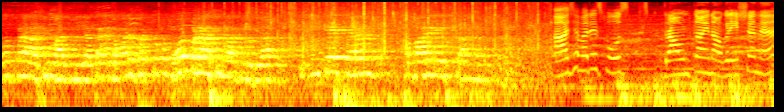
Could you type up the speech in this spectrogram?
बहुत बड़ा आशीर्वाद मिल जाता है। हमारे बच्चों को बहुत बड़ा आशीर्वाद मिल गया इनके चरण हमारे आज हमारे स्पोर्ट्स ग्राउंड का इनाग्रेशन है।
